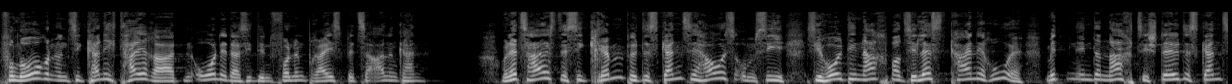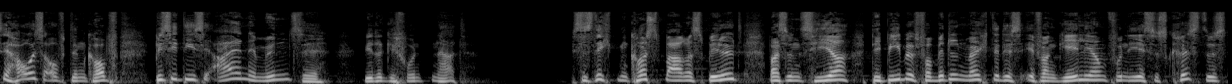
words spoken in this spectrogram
verloren und sie kann nicht heiraten, ohne dass sie den vollen Preis bezahlen kann. Und jetzt heißt es, sie krempelt das ganze Haus um sie, sie holt die Nachbarn, sie lässt keine Ruhe. Mitten in der Nacht, sie stellt das ganze Haus auf den Kopf, bis sie diese eine Münze wieder gefunden hat. Ist es nicht ein kostbares Bild, was uns hier die Bibel vermitteln möchte, das Evangelium von Jesus Christus,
